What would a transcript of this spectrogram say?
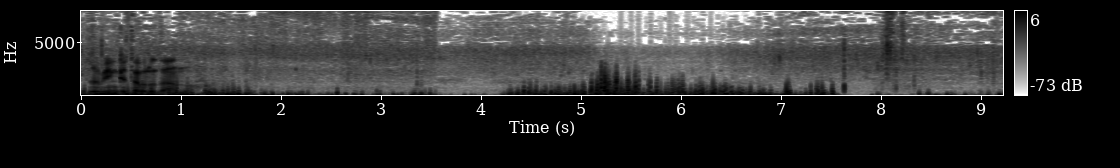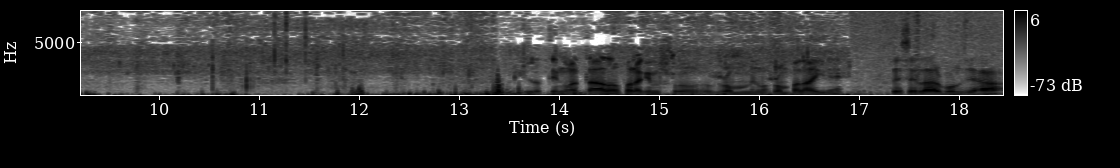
y lo bien que está brotando. Para que no me lo rompa el aire. Este es el árbol ya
